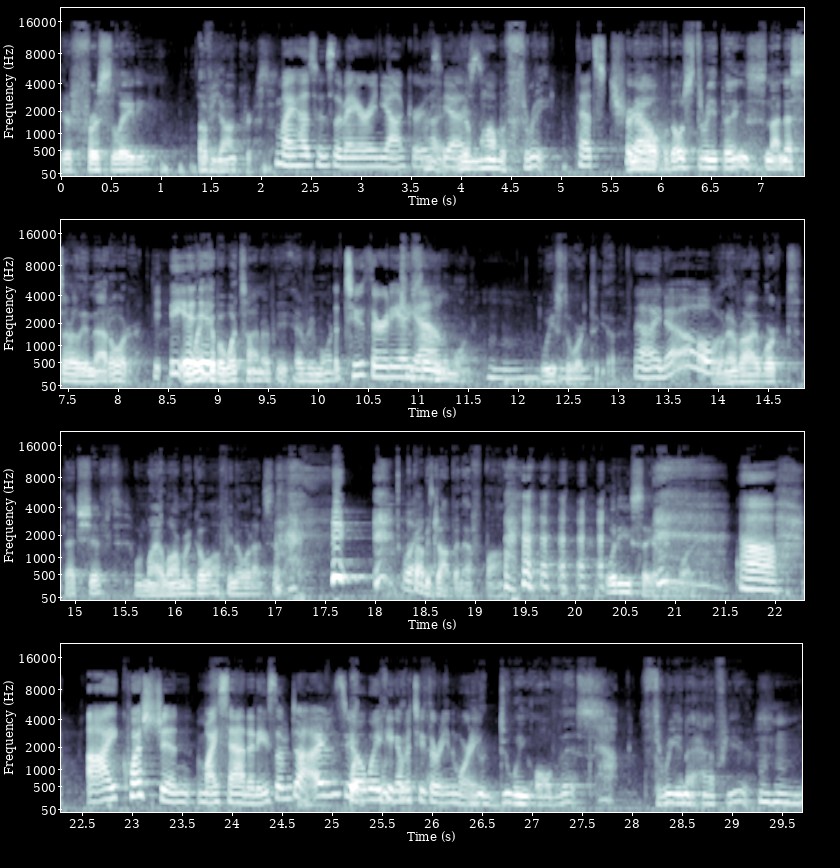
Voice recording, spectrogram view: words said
You're first lady of Yonkers. My husband's the mayor in Yonkers. Right. Yes, You're mom of three. That's true. Now, those three things, not necessarily in that order. Y- You wake it- up at what time every, every morning? Two thirty a.m. 2.30 in the a.m. morning. We used to work together. I know. Whenever I worked that shift, when my alarm would go off, you know what I'd say? What? Probably drop an F bomb. what do you say every morning? Uh, I question my sanity sometimes. You know, waking but- up at two thirty in the morning. You're doing all this three and a half years. Mm-hmm.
